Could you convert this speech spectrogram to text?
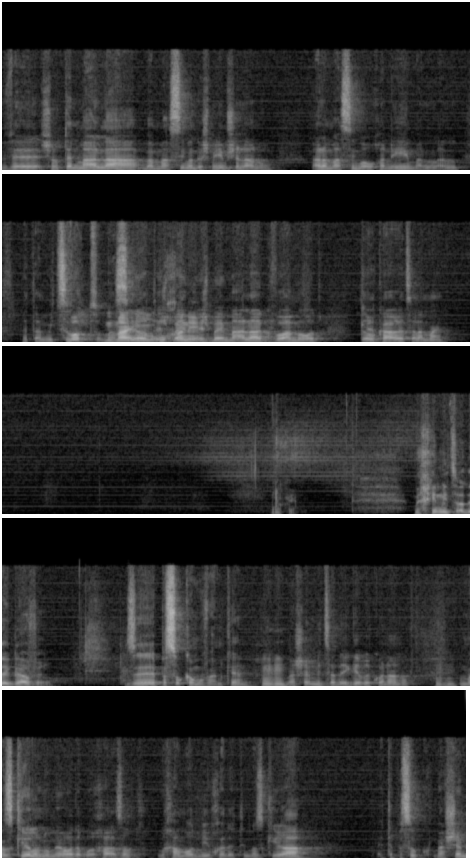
ושנותן מעלה במעשים הגשמיים שלנו על המעשים הרוחניים, על, על את המצוות, המעשיות, יש רוחניים. בהם, יש בהם מעלה גבוהה מאוד, כן. הארץ על המים. אוקיי. מכין מצעדי גבר. זה פסוק כמובן, כן? והשם מצעדי גבר כוננו. זה מזכיר לנו מאוד, הברכה הזאת, ברכה מאוד מיוחדת. היא מזכירה את הפסוק, מהשם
